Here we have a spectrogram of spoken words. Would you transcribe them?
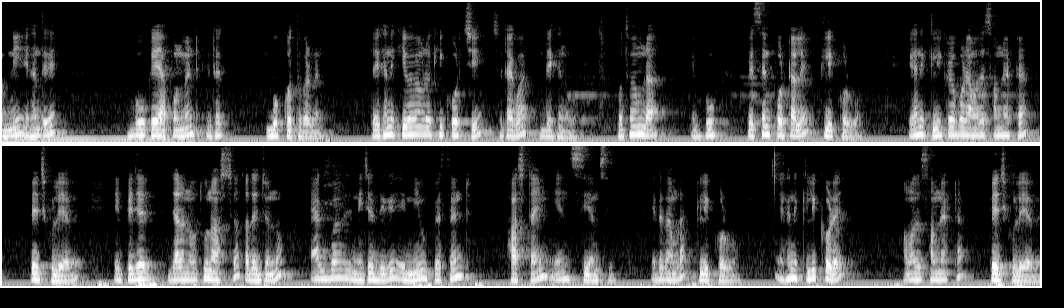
আপনি এখান থেকে বুক এ অ্যাপয়েন্টমেন্ট এটা বুক করতে পারবেন। তো এখানে কীভাবে আমরা কি করছি, সেটা একবার দেখে নেব। প্রথমে আমরা বুক পেশেন্ট পোর্টালে ক্লিক করব। এখানে ক্লিক করার পরে আমাদের সামনে একটা পেজ খুলে যাবে। এই পেজের যারা নতুন আসছে, তাদের জন্য একবার নিচের দিকে এই new patient first time in CMC এটাতে আমরা ক্লিক করব। এখানে ক্লিক করে আমাদের সামনে একটা পেজ খুলে যাবে।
